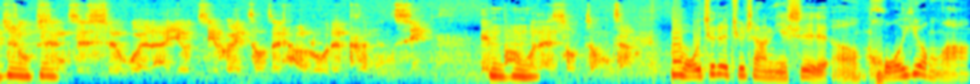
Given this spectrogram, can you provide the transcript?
触，甚至是未来有机会走这条路的可能性。也把握在手中，这样。嗯，我觉得局长你是呃活用啊，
